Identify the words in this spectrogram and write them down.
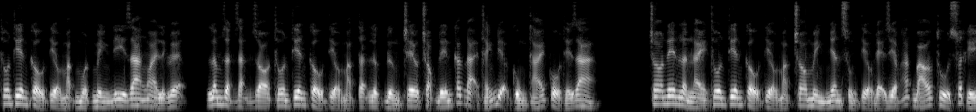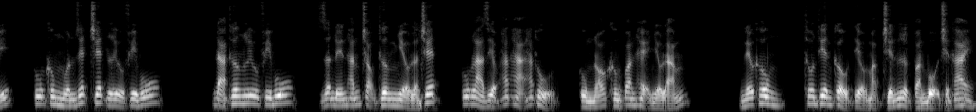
Thôn thiên cầu tiểu mặc một mình đi ra ngoài lịch luyện, lâm giật dặn dò thôn thiên cầu tiểu mặc tận lực đừng t r e o chọc đến các đại thánh địa cùng thái cổ thế gia. Cho nên lần này thôn thiên cầu tiểu mặc cho mình nhân sủng tiểu đệ diệp hắc báo thù xuất khí, cũng không muốn giết chết lưu phi vũ. Đả thương lưu phi vũ dẫn đến hắn trọng thương nhiều lần chết, cũng là diệp hắc hạ hát thủ, cùng nó không quan hệ nhiều lắm. Nếu không, thôn thiên cầu tiểu mặc chiến lược toàn bộ triển khai.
